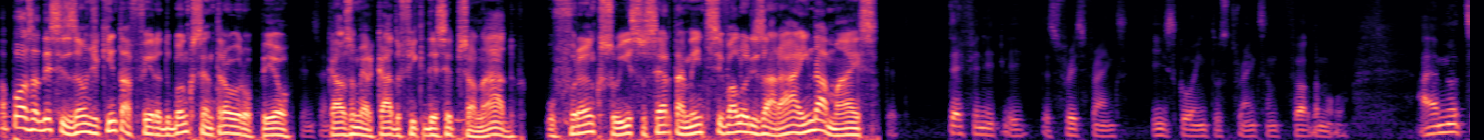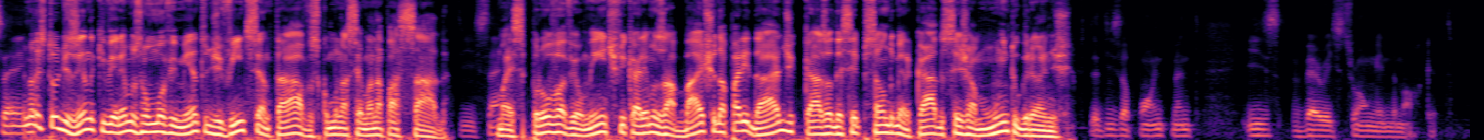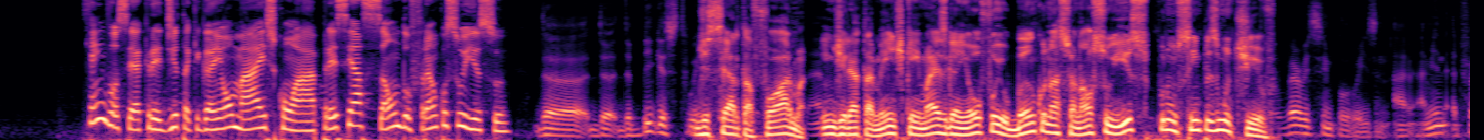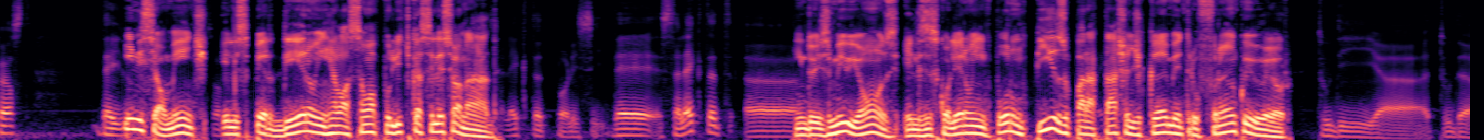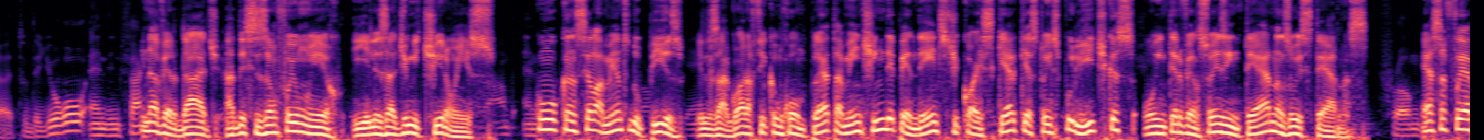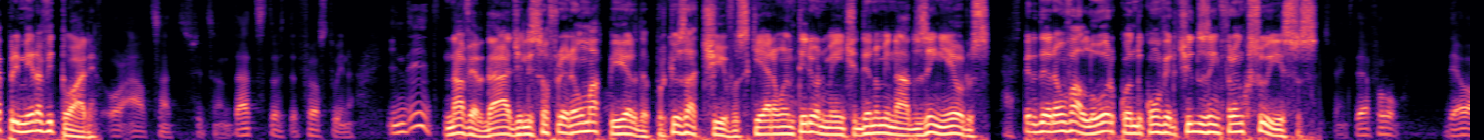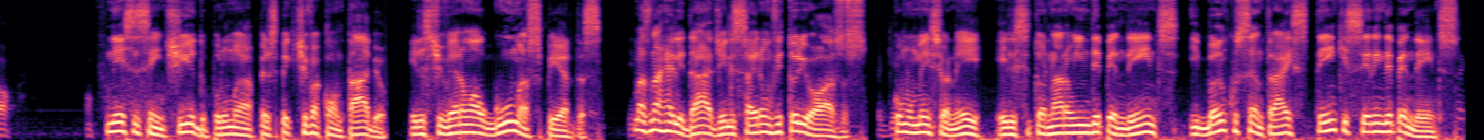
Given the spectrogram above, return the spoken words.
Após a decisão de quinta-feira do Banco Central Europeu, caso o mercado fique decepcionado, o franco suíço certamente se valorizará ainda mais. Definitely the Swiss francs is going to strengthen furthermore. I am not saying Eu não estou dizendo que veremos um movimento de 20 centavos como na semana passada, mas provavelmente ficaremos abaixo da paridade caso a decepção do mercado seja muito grande. the disappointment is very strong in the market. Quem você acredita que ganhou mais com a apreciação do franco suíço? De certa forma, indiretamente, quem mais ganhou foi o Banco Nacional Suíço por um simples motivo. Inicialmente, eles perderam em relação à política selecionada. uh, Em 2011, eles escolheram impor um piso para a taxa de câmbio entre o franco e o euro. uh, E na verdade, a decisão foi um erro e eles admitiram isso. Com o cancelamento do piso, eles agora ficam completamente independentes de quaisquer questões políticas ou intervenções internas ou externas. Essa foi a primeira vitória. Na verdade, eles sofrerão uma perda, porque os ativos que eram anteriormente denominados em euros perderão valor quando convertidos em francos suíços. Nesse sentido, por uma perspectiva contábil, eles tiveram algumas perdas, mas na realidade eles saíram vitoriosos. Como mencionei, eles se tornaram independentes e bancos centrais têm que ser independentes.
